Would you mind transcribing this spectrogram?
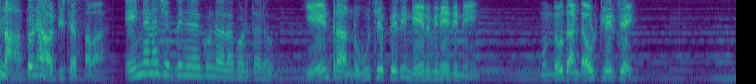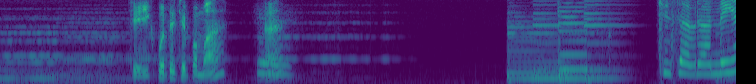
నాతోనే ఆర్గ్యూ చేస్తావా? ఏంటన్నా చెప్పింది లేకుండా ఎలా కొడతారు? ఏంట్రా నువ్వు చెప్పేది నేను వినేదిని? ముందు దాని డౌట్ క్లియర్ చేయి. చేయకపోతే చెప్పమ్మా. ఆ? చూసావరా అన్నయ్య?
